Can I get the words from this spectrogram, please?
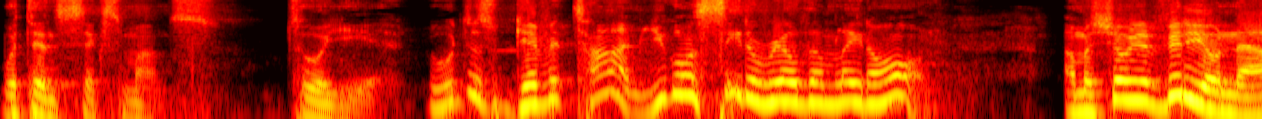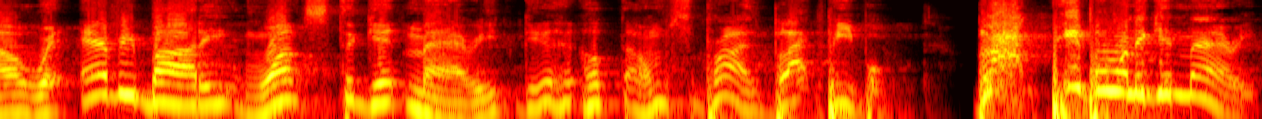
within six months to a year. We'll just give it time. You're going to see the real them later on. I'm going to show you a video now where everybody wants to get married. Get hooked up. I'm surprised. Black people. Black people want to get married.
